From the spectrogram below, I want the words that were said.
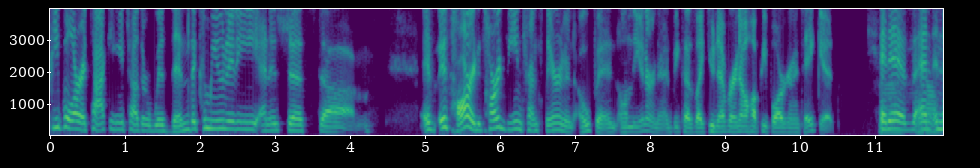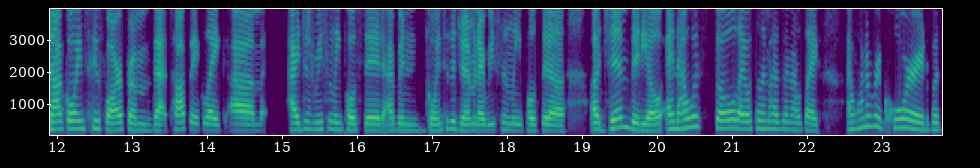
people are attacking each other within the community and it's just um it's, it's hard. It's hard being transparent and open on the internet because like you never know how people are going to take it. It Sure. is, and, and not going too far from that topic. Like, um, I just recently posted. I've been going to the gym, and I recently posted a a gym video, and I was so like, I was telling my husband, I was like, I want to record, but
